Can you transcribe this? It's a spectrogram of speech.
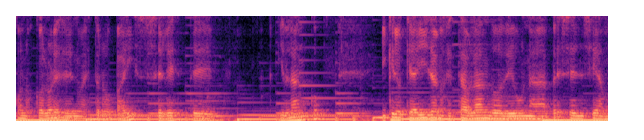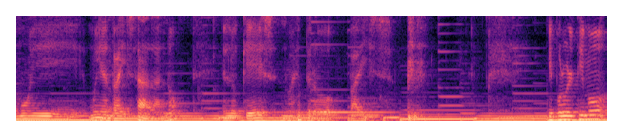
con los colores de nuestro país, celeste y blanco, y creo que ahí ya nos está hablando de una presencia muy, muy enraizada ¿no? en lo que es nuestro país. Y por último,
